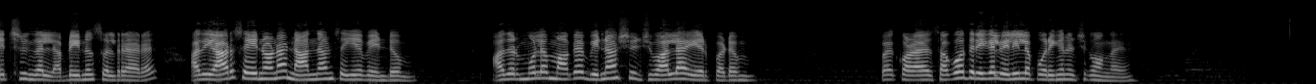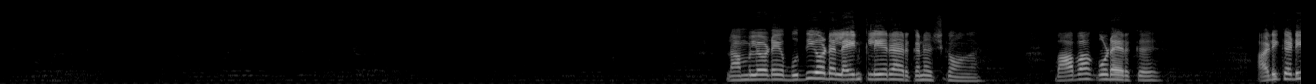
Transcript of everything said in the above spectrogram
ஏற்றுங்கள் அப்படின்னு சொல்கிறாரு அது யார் செய்யணும்னா நான் தான் செய்ய வேண்டும். அதன் மூலமாக வினாஷ ஜுவாலா ஏற்படும். இப்போ சகோதரிகள் வெளியில் போகிறீங்கன்னு வச்சுக்கோங்க. நம்மளுடைய புத்தியோட லைன் கிளியராக இருக்குன்னு வச்சுக்கோங்க. பாபா கூட இருக்குது அடிக்கடி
